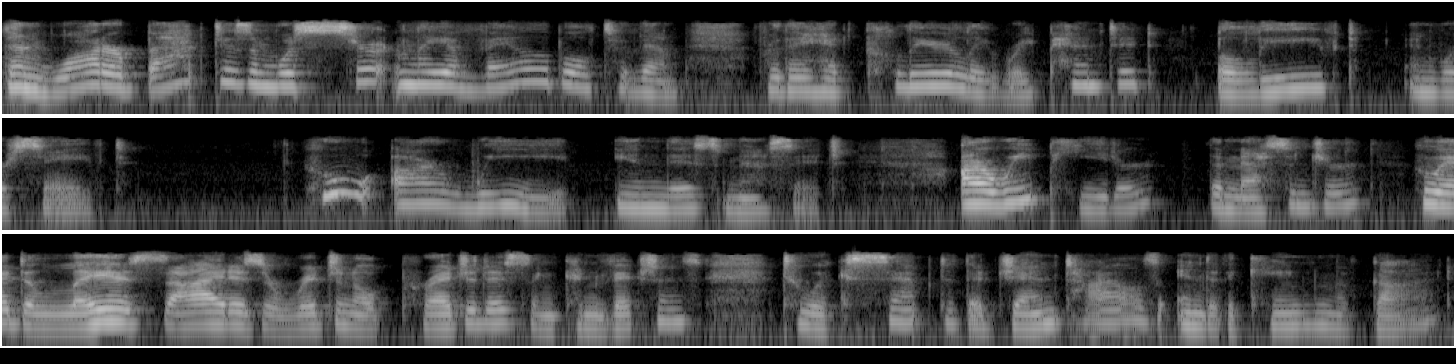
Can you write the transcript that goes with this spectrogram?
then water baptism was certainly available to them, for they had clearly repented, believed, and were saved. Who are we in this message? Are we Peter, the messenger, who had to lay aside his original prejudice and convictions to accept the Gentiles into the kingdom of God?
